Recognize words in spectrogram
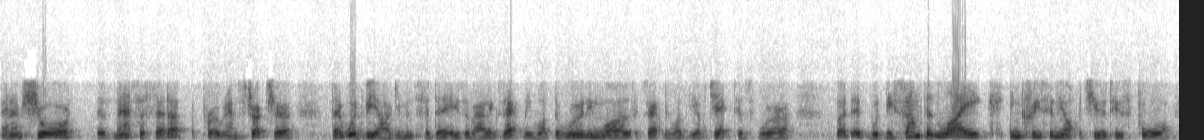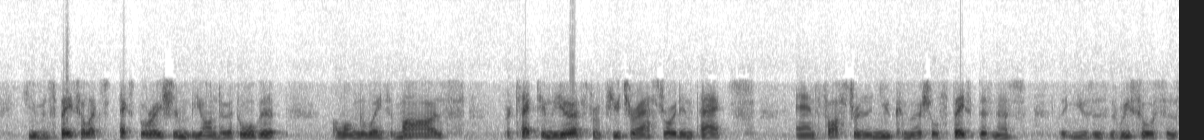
and I'm sure if NASA set up a program structure, there would be arguments for days about exactly what the wording was, exactly what the objectives were, but it would be something like increasing the opportunities for human space exploration beyond Earth orbit, along the way to Mars, protecting the Earth from future asteroid impacts, and fostering a new commercial space business that uses the resources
